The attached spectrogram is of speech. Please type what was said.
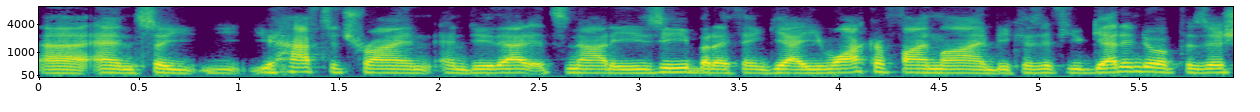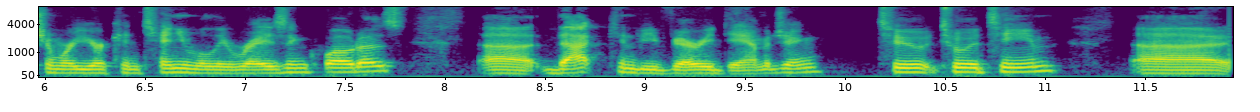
Uh, and so you, you, have to try and, and do that. It's not easy, but I think, yeah, you walk a fine line because if you get into a position where you're continually raising quotas, uh, that can be very damaging to, to a team. Uh,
